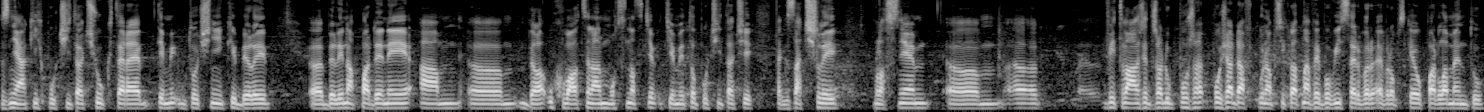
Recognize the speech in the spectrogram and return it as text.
z nějakých počítačů, které těmi útočníky byly byly napadeny a byla uchvácena moc nad těmito počítači, tak začaly vlastně vytvářet řadu požadavků, například na webový server Evropského parlamentu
